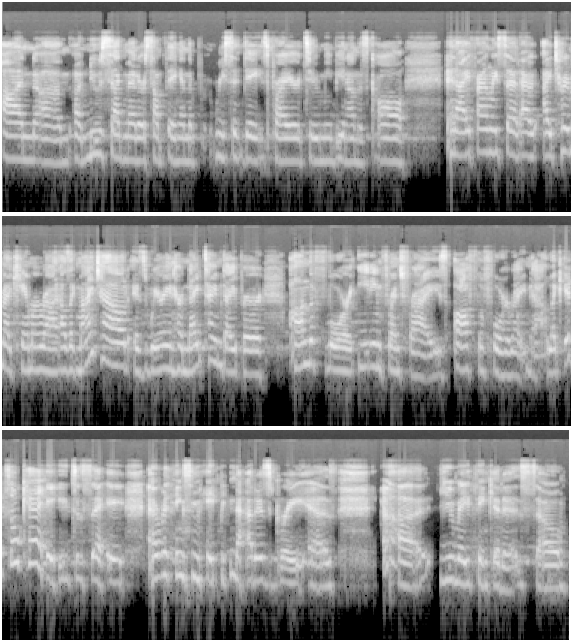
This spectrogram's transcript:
on um, a news segment or something in the recent days prior to me being on this call. And I finally said, I, I turned my camera around. I was like, my child is wearing her nighttime diaper on the floor, eating french fries off the floor right now. Like, it's okay to say everything's maybe not as great as uh, you may think it is. So,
